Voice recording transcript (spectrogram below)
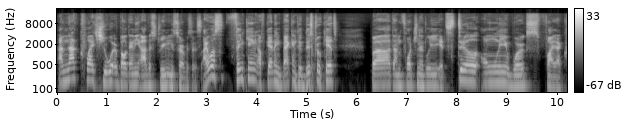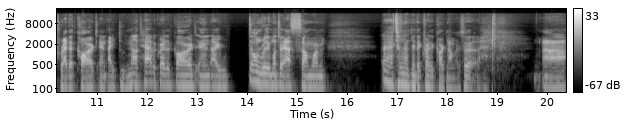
I'm not quite sure about any other streaming services. I was thinking of getting back into DistroKid, but unfortunately it still only works via credit card and I do not have a credit card and I don't really want to ask someone uh, to lend me the credit card numbers. Uh, uh,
